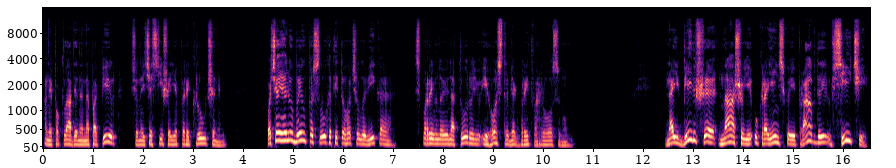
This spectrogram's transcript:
а не покладене на папір, що найчастіше є перекрученим. Хоча я любив послухати того чоловіка з поривною натурою і гострим, як бритва розумом. Найбільше нашої української правди в Січі,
